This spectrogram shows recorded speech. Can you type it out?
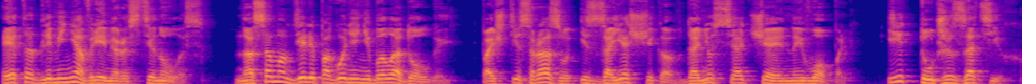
Это для меня время растянулось. На самом деле погоня не была долгой. Почти сразу из-за ящиков донесся отчаянный вопль. И тут же затих.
